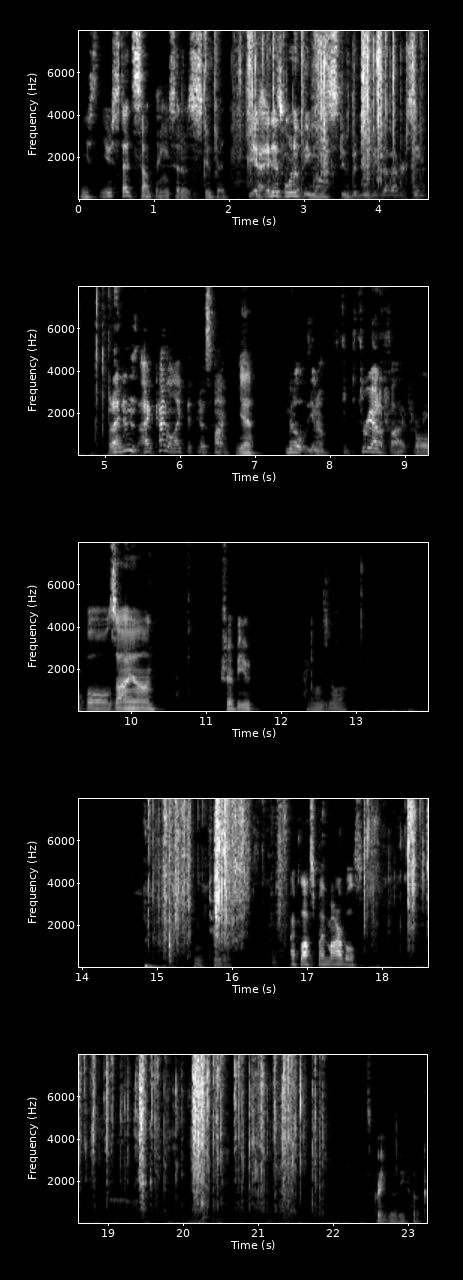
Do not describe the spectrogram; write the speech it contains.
You you said something. You said it was stupid. Yeah, it is one of the most stupid movies I've ever seen. But I didn't. I kind of liked it. It was fine. Yeah. Middle, you know, th- three out of five for Bull me. Bull Zion tribute. Anyone's going. Tutor. I've lost my marbles. It's a great movie. Hook.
